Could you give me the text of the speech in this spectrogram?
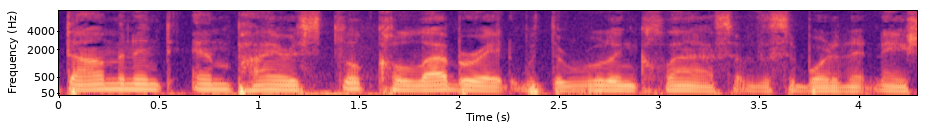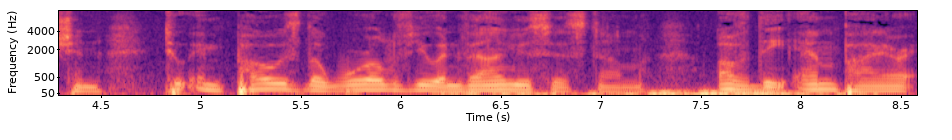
dominant empires still collaborate with the ruling class of the subordinate nation to impose the worldview and value system of the empire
